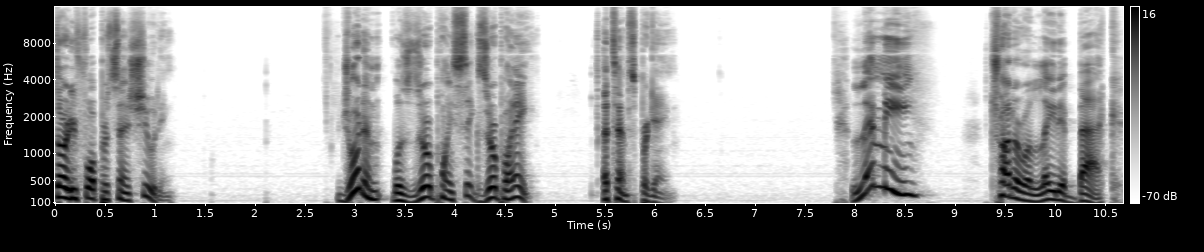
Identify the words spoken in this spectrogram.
34% shooting. Jordan was 0.6, 0.8 attempts per game. Let me try to relate it back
